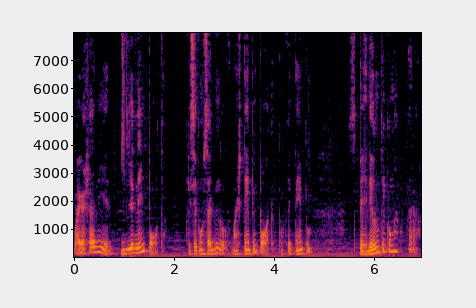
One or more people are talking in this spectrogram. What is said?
vai gastar dinheiro. Dinheiro nem importa, porque você consegue de novo, mas tempo importa, porque tempo se perdeu não tem como recuperar.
